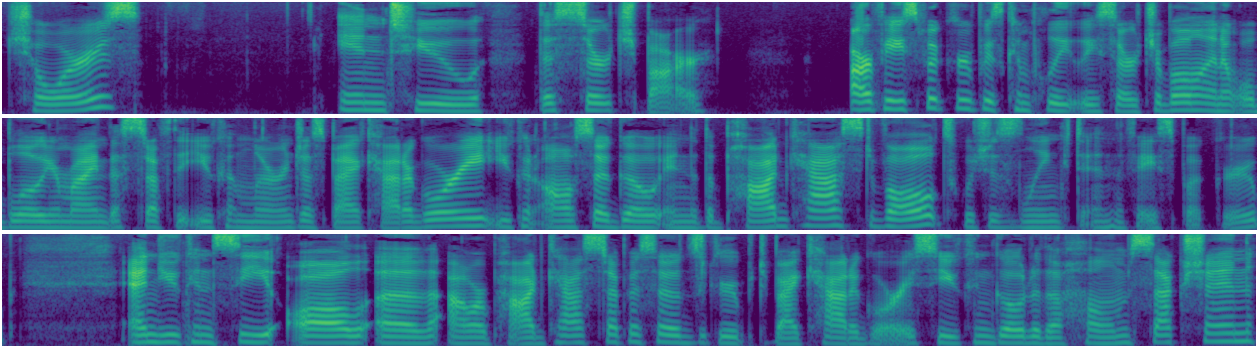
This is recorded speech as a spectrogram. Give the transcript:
chores into the search bar our Facebook group is completely searchable and it will blow your mind the stuff that you can learn just by a category. You can also go into the podcast vault, which is linked in the Facebook group, and you can see all of our podcast episodes grouped by category. So you can go to the home section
